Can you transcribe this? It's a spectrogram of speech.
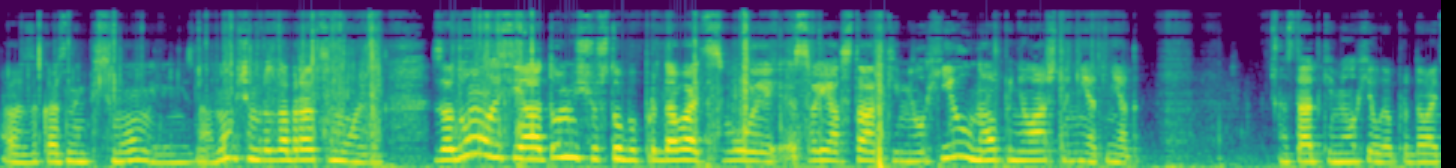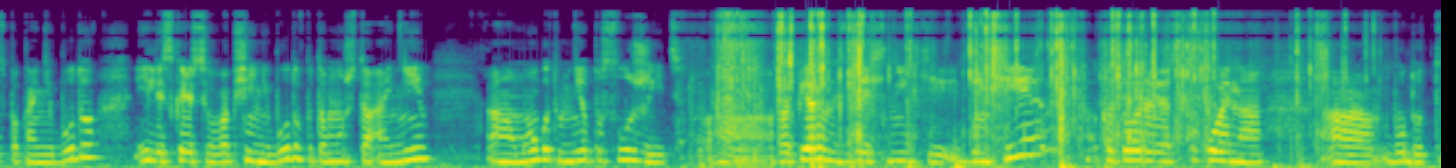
э, заказным письмом или не знаю. Ну, в общем, разобраться можно. Задумалась я о том еще, чтобы продавать свой, свои остатки Милхил, но поняла, что нет, нет. Остатки Милхил я продавать пока не буду. Или, скорее всего, вообще не буду, потому что они а, могут мне послужить. А, Во-первых, здесь нитки DMC, которые спокойно а, будут,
